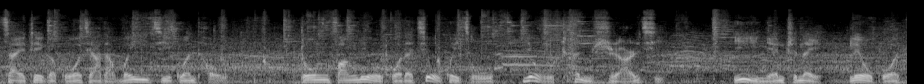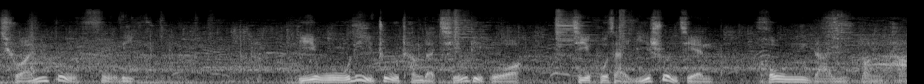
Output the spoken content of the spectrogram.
在这个国家的危机关头，东方六国的旧贵族又趁势而起，一年之内，六国全部复立。以武力著称的秦帝国，几乎在一瞬间轰然崩塌。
